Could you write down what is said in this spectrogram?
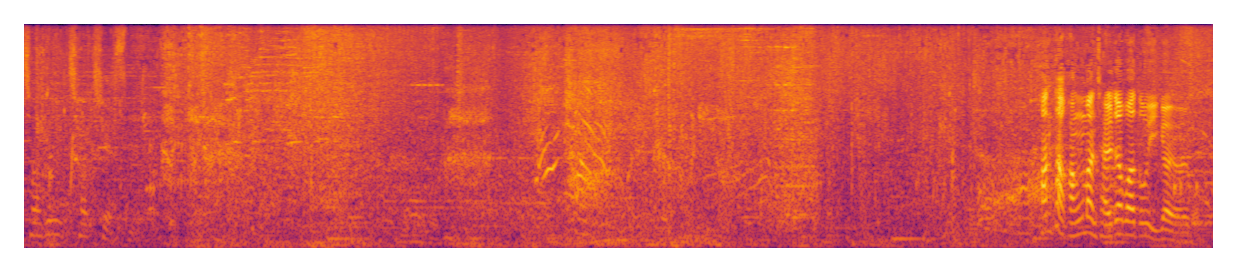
적을 처치했습니다. 한타 각만 잘 잡아도 이겨요 이거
